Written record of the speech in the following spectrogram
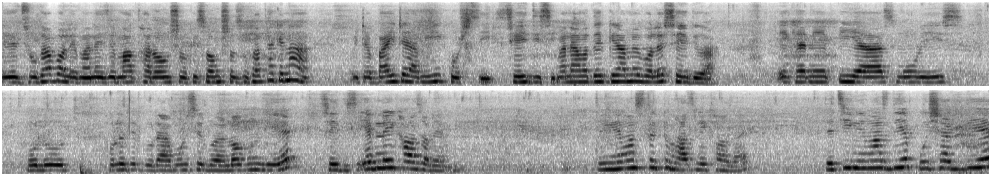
এই যে ঝুগা বলে মানে যে মাথার অংশ, কিছু অংশ ঝুগা থাকে না ওইটা বাইটা আমি করছি, সেই দিছি। মানে আমাদের গ্রামে বলে সেই দেওয়া। এখানে পেঁয়াজ, মরিচ, হলুদ, হলুদের গুঁড়া, মরিচের গুঁড়া, লবণ দিয়ে সেই দিছি। এমনিই খাওয়া যাবে আমি চিংড়ি মাছ তো একটু ভাজলেই খাওয়া যায়। তো চিংড়ি মাছ দিয়ে, পুঁই শাক দিয়ে,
